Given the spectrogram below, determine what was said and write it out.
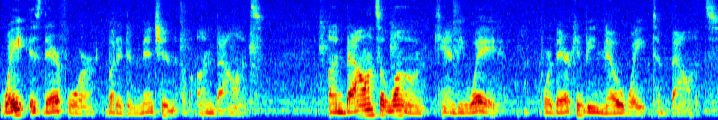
Weight is therefore but a dimension of unbalance. Unbalance alone can be weighed, for there can be no weight to balance.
